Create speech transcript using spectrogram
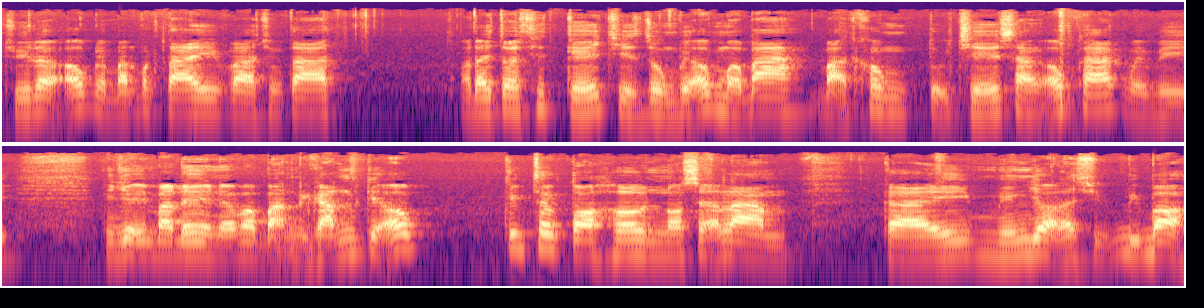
Chú ý là ốc này bắn bằng tay và chúng ta ở đây tôi thiết kế chỉ dùng với ốc M3 bạn không tự chế sang ốc khác bởi vì cái nhựa in 3D nếu mà bạn gắn cái ốc kích thước to hơn nó sẽ làm cái miếng nhựa là sẽ bị bở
